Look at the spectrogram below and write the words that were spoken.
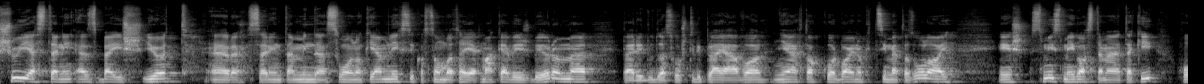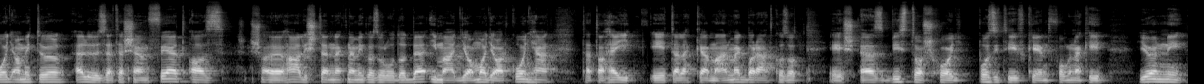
sűjeszteni, ez be is jött, erre szerintem minden szolnoki emlékszik, a szombathelyek már kevésbé örömmel, Peri Dudaszós triplájával nyert akkor bajnoki címet az olaj, és Smith még azt emelte ki, hogy amitől előzetesen félt, az hál' Istennek nem igazolódott be, imádja a magyar konyhát, tehát a helyi ételekkel már megbarátkozott, és ez biztos, hogy pozitívként fog neki jönni,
